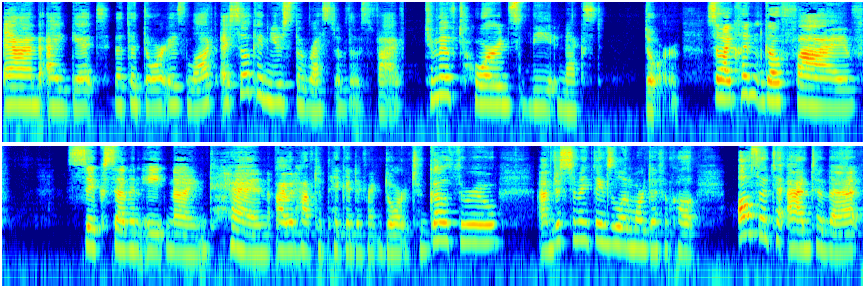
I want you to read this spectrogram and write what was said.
and I get that the door is locked, I still can use the rest of those five to move towards the next door. So I couldn't go five, six, seven, eight, nine, ten. I would have to pick a different door to go through um, just to make things a little more difficult. Also to add to that,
